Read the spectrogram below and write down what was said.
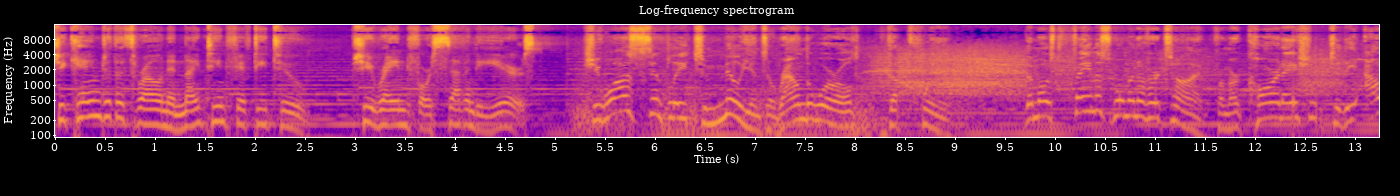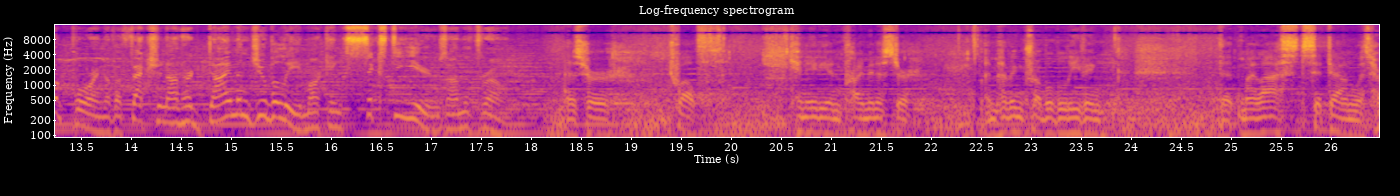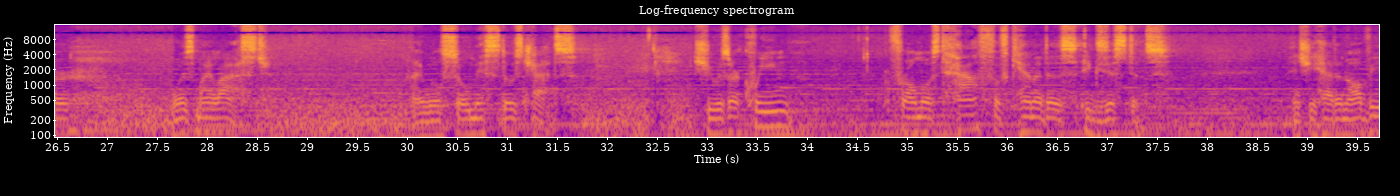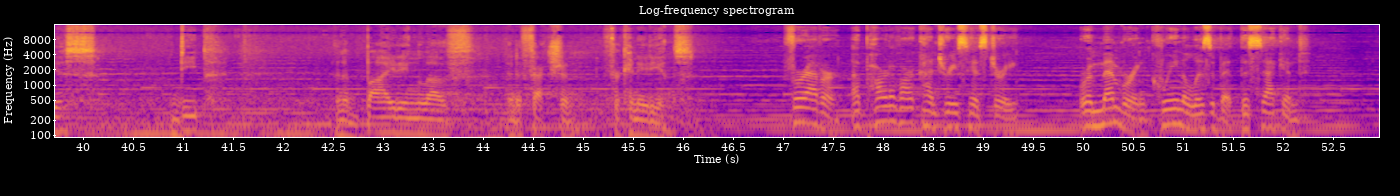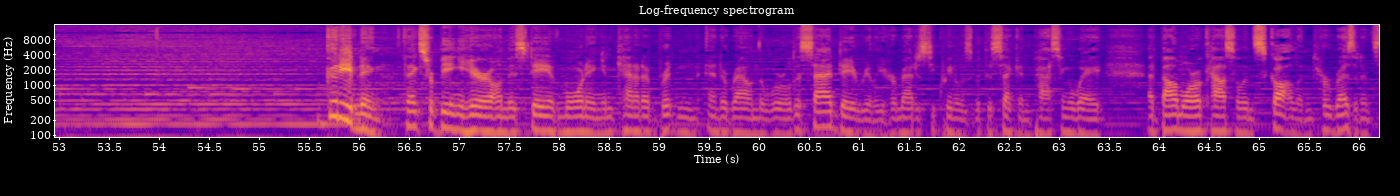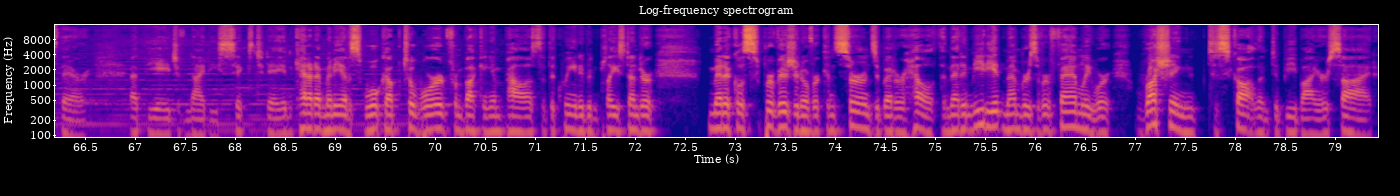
she came to the throne in 1952. She reigned for 70 years. She was simply, to millions around the world, the Queen. The most famous woman of her time, from her coronation to the outpouring of affection on her Diamond Jubilee, marking 60 years on the throne. As her 12th Canadian Prime Minister, I'm having trouble believing that my last sit down with her was my last. I will so miss those chats. She was our queen for almost half of Canada's existence. And she had an obvious, deep, and abiding love and affection for Canadians. Forever a part of our country's history, remembering Queen Elizabeth II. Good evening. Thanks for being here on this day of mourning in Canada, Britain, and around the world. A sad day, really. Her Majesty Queen Elizabeth II passing away at Balmoral Castle in Scotland, her residence there at the age of 96 today. In Canada, many of us woke up to word from Buckingham Palace that the Queen had been placed under medical supervision over concerns about her health and that immediate members of her family were rushing to Scotland to be by her side.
